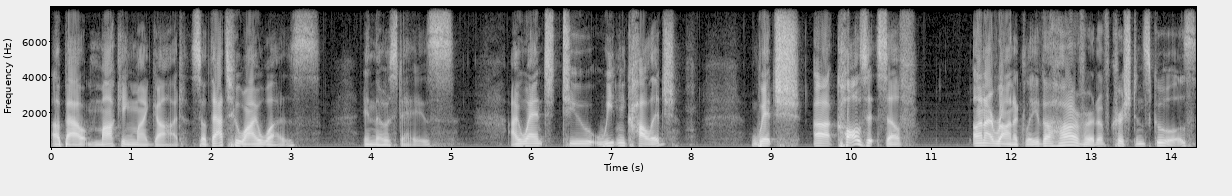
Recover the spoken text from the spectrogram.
about mocking my God. So that's who I was in those days. I went to Wheaton College, which uh, calls itself, unironically, the Harvard of Christian schools,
